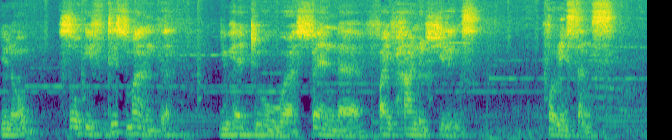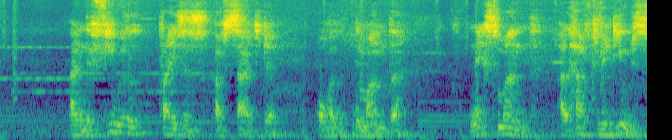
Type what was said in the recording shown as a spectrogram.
you know. So, if this month uh, you had to uh, spend uh, 500 shillings, for instance, and the fuel prices have surged over the month, uh, next month I'll have to reduce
